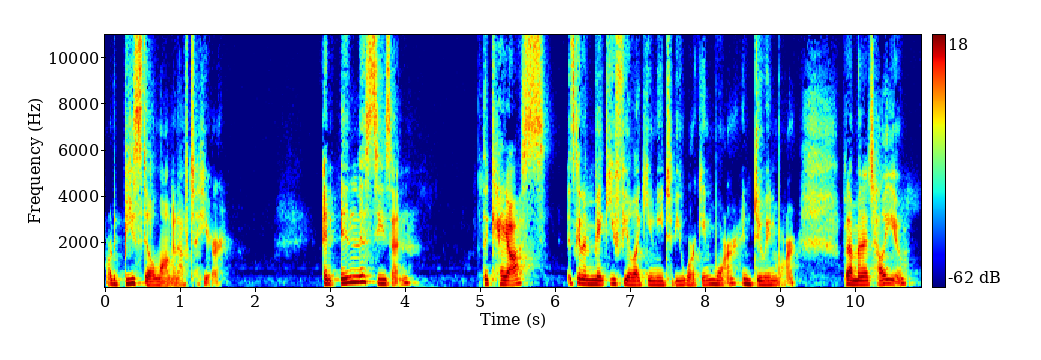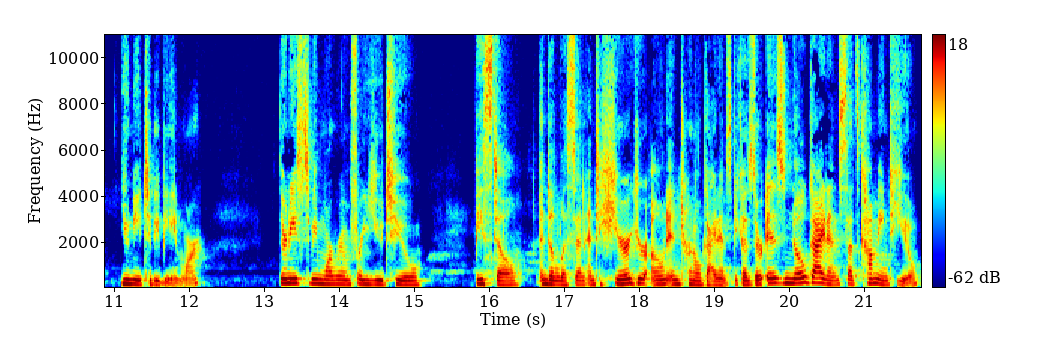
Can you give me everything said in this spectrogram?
or to be still long enough to hear. And in this season, the chaos is going to make you feel like you need to be working more and doing more. But I'm going to tell you, you need to be being more. There needs to be more room for you to be still and to listen and to hear your own internal guidance because there is no guidance that's coming to you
